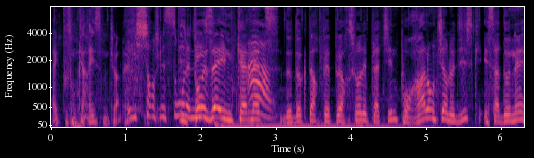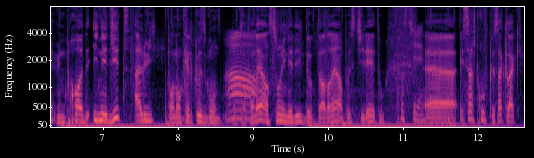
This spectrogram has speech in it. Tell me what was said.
avec tout son charisme, tu vois. Et il change le son Il le mec. posait une canette Ah. de Dr Pepper sur les platines pour ralentir le disque et ça donnait une prod inédite à lui pendant quelques secondes. Ah. Donc t'entendais un son inédit de Dr Dre un peu stylé et tout. Trop stylé. Euh, et ça, je trouve que ça claque.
